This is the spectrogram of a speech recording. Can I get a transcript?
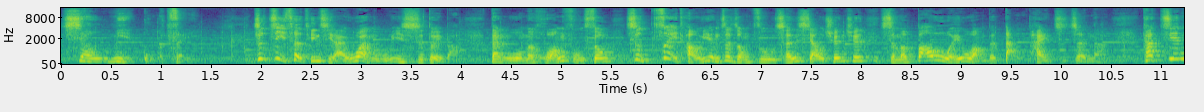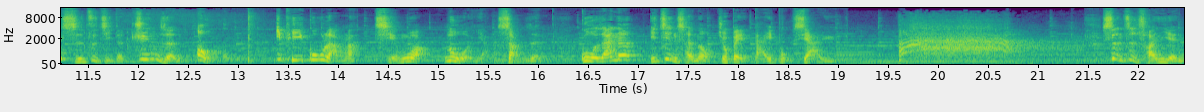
消灭国贼。这计策听起来万无一失，对吧？但我们皇甫嵩是最讨厌这种组成小圈圈、什么包围网的党派之争啊！他坚持自己的军人傲骨，一匹孤狼啊，前往洛阳上任。果然呢，一进城哦，就被逮捕下狱，甚至传言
